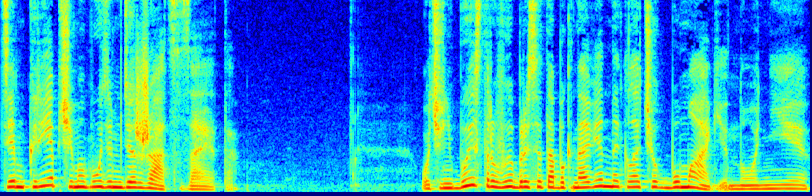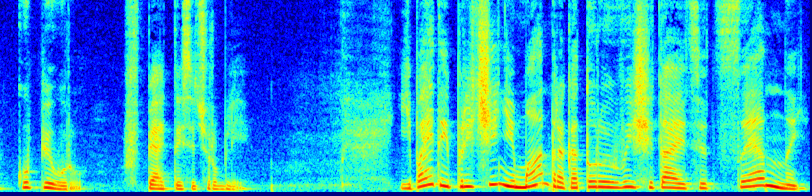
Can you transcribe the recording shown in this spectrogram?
тем крепче мы будем держаться за это. Очень быстро выбросят обыкновенный клочок бумаги, но не купюру в 5000 рублей. И по этой причине мантра, которую вы считаете ценной,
